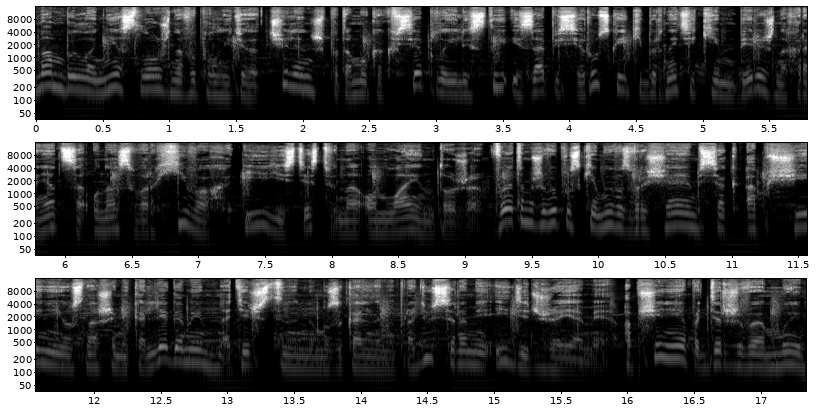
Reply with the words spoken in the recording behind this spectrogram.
Нам было несложно выполнить этот челлендж, потому как все плейлисты и записи русской кибернетики бережно хранятся у нас в архивах и, естественно, онлайн тоже. В этом же выпуске мы возвращаемся к общению с нашими коллегами, отечественными музыкальными продюсерами и диджеями. Общение поддерживаем мы.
